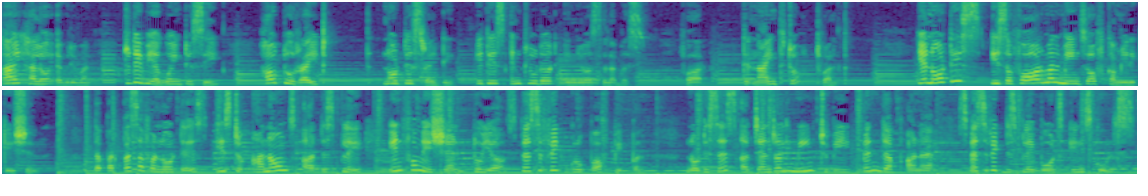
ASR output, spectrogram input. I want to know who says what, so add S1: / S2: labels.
S1: Hi, hello everyone. Today we are going to see how to write notice writing. It is included in your syllabus for 9th to 12th. A notice is a formal means of communication. The purpose of a notice is to announce or display information to a specific group of people. Notices are generally meant to be pinned up on a specific display boards in schools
